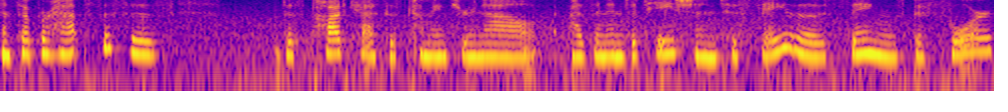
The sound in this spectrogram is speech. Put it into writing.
And so perhaps this is this podcast is coming through now as an invitation to say those things before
